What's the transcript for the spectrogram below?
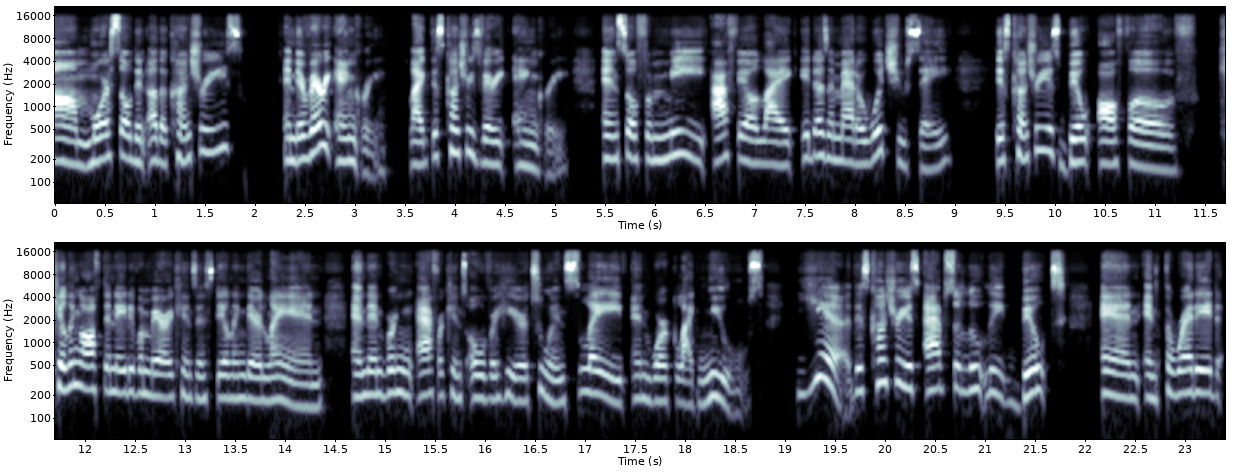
um, more so than other countries. And they're very angry. Like this country is very angry. And so for me, I feel like it doesn't matter what you say. This country is built off of killing off the Native Americans and stealing their land, and then bringing Africans over here to enslave and work like mules. Yeah, this country is absolutely built and and threaded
